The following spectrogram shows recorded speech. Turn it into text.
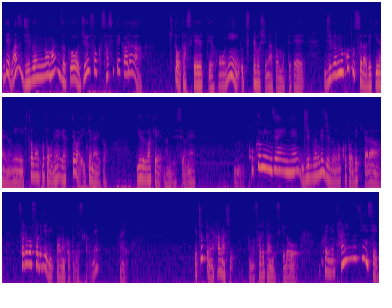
でまず自分の満足を充足させてから人を助けるっていう方に移ってほしいなと思ってて自分のことすらできないのに人のことをねやってはいけないというわけなんですよね、国民全員ね自分で自分のことをできたらそれはそれで立派なことですからね。はい。でちょっとね話あのそれたんですけどこれね他人の人生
